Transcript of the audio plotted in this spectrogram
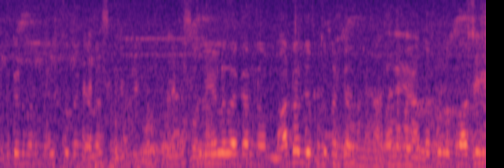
ఎందుకంటే మనం వేస్తున్నాం కదా కొన్ని ఏళ్ళ దాకా మనం మాటలు చెప్తున్నాం కదా అంతప్పుడు ప్రాసెస్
